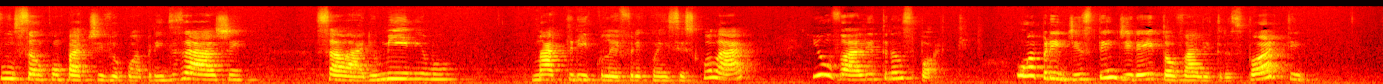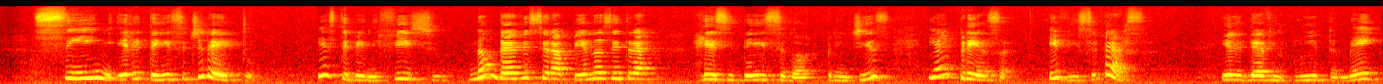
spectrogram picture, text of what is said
função compatível com aprendizagem, salário mínimo, matrícula e frequência escolar e o vale transporte. O aprendiz tem direito ao vale transporte? Sim, ele tem esse direito. Este benefício não deve ser apenas entre a residência do aprendiz e a empresa, e vice-versa. Ele deve incluir também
